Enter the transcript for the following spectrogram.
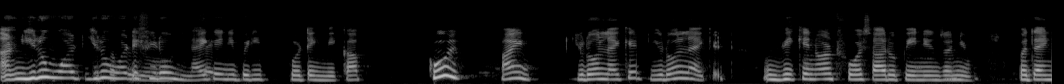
And you know what? You It's know what? If you you. don't like Like- anybody putting makeup, cool, fine. You don't like it, you don't like it. We cannot force our opinions on hmm. you. but then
